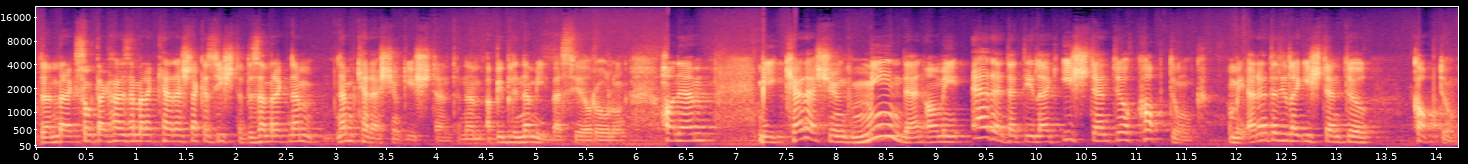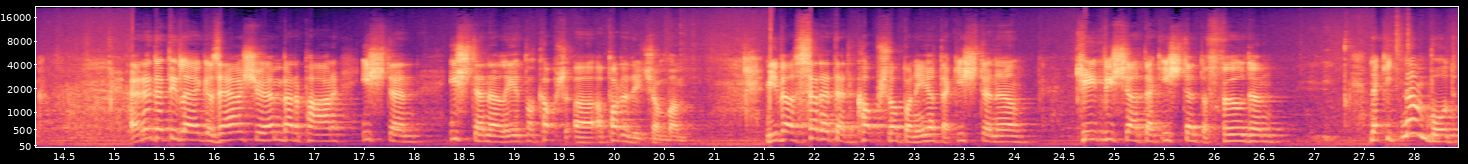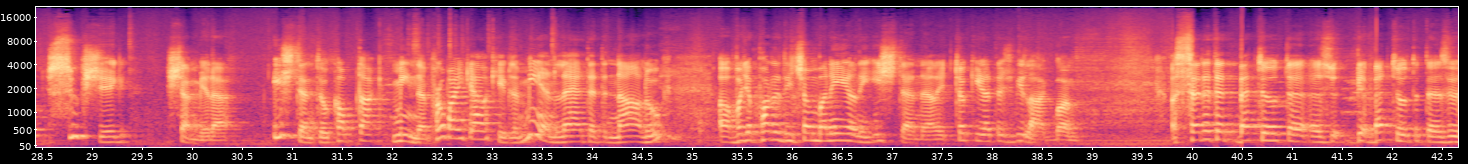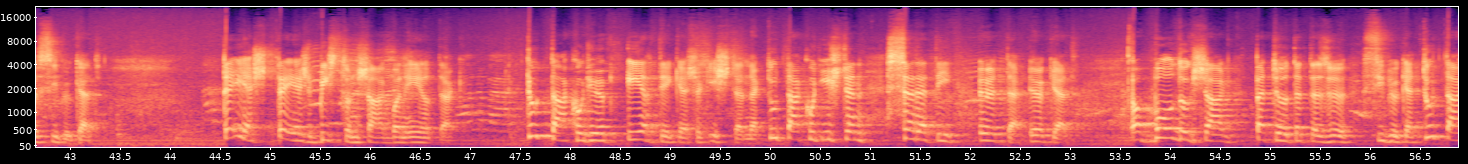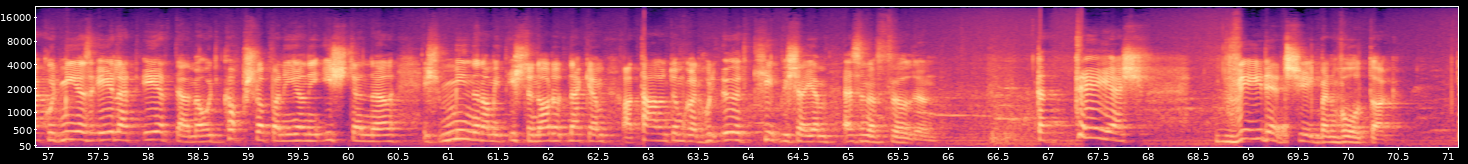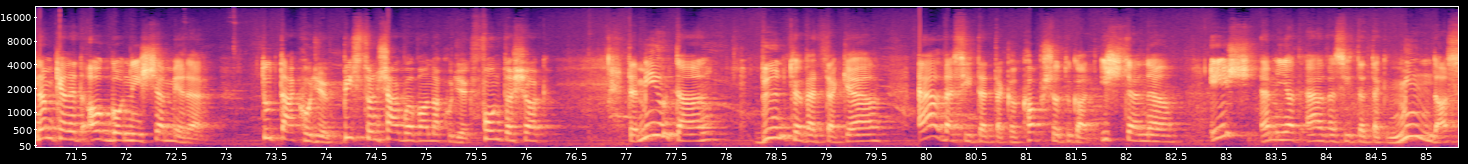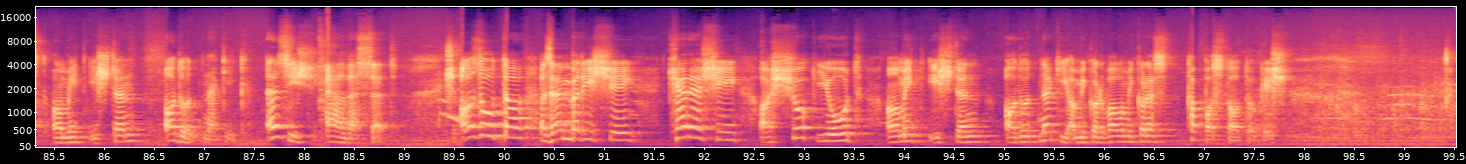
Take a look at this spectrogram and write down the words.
Az emberek szokták, hát az emberek keresnek az Istent, az emberek nem, nem keresünk Istent. Nem, a Biblia nem így beszél rólunk. Hanem mi keresünk minden, ami eredetileg Istentől kaptunk. Ami eredetileg Istentől kaptunk. Eredetileg az első emberpár Isten, Istennel élt a, kaps, a, paradicsomban. Mivel szeretett kapcsolatban éltek Istennel, képviseltek Istent a földön, nekik nem volt szükség semmire. Istentől kapták minden. Próbáljunk elképzelni, milyen lehetett náluk, vagy a paradicsomban élni Istennel, egy tökéletes világban. A szeretet betöltette az, betöltette az ő szívüket. Teljes, teljes biztonságban éltek. Tudták, hogy ők értékesek Istennek. Tudták, hogy Isten szereti őte, őket. A boldogság betöltette az ő szívüket. Tudták, hogy mi az élet értelme, hogy kapcsolatban élni Istennel, és minden, amit Isten adott nekem, a talentomokat, hogy őt képviseljem ezen a földön. Tehát teljes védettségben voltak. Nem kellett aggódni semmire. Tudták, hogy ők biztonságban vannak, hogy ők fontosak. De miután bűnt követtek el, elveszítettek a kapcsolatukat Istennel, és emiatt elveszítettek mindazt, amit Isten adott nekik. Ez is elveszett. És azóta az emberiség keresi a sok jót, amit Isten adott neki, amikor valamikor ezt tapasztaltok. És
